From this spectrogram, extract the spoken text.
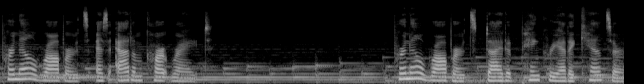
Pernell Roberts as Adam Cartwright. Pernell Roberts died of pancreatic cancer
